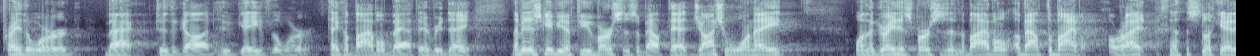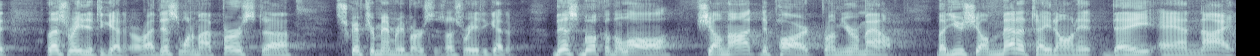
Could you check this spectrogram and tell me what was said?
Pray the Word back to the God who gave the Word. Take a Bible bath every day. Let me just give you a few verses about that. Joshua 1 8, one of the greatest verses in the Bible about the Bible, all right? Let's look at it. Let's read it together, all right? This is one of my first uh, scripture memory verses. Let's read it together. This book of the law shall not depart from your mouth, but you shall meditate on it day and night,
